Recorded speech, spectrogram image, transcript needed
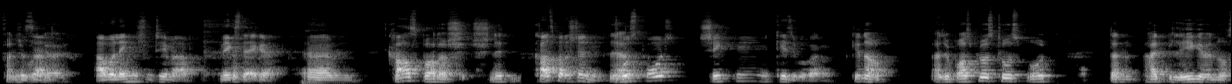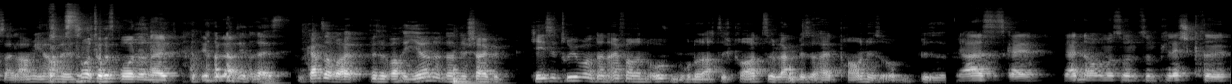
Fand ich immer geil. Aber lenk nicht vom Thema ab. Nächste Ecke. Ähm, Karlsbader Sch Schnitten. Karlsbader Schnitten. Ja. Toastbrot, Schinken, mit Käse überbacken. Genau. Also du brauchst bloß Toastbrot, dann halt Belege, wenn du noch Salami haben willst. nur Toastbrot und halt den Belag. den Rest. Du kannst aber halt ein bisschen variieren und dann eine Scheibe Käse drüber und dann einfach in den Ofen, 180 Grad, so lang bis er halt braun ist oben. Bis Ja, das ist geil. Wir hatten auch immer so einen, so einen Blechgrill.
